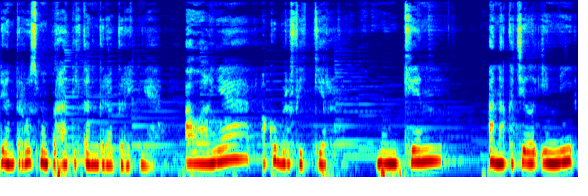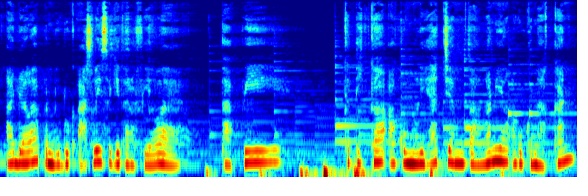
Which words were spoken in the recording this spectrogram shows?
dan terus memperhatikan gerak-geriknya. Awalnya aku berpikir, mungkin anak kecil ini adalah penduduk asli sekitar villa. Tapi Ketika aku melihat jam tangan yang aku kenakan,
